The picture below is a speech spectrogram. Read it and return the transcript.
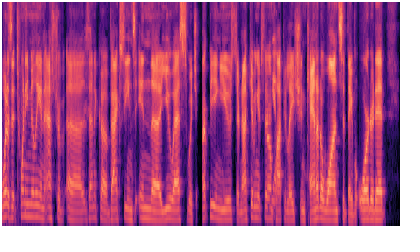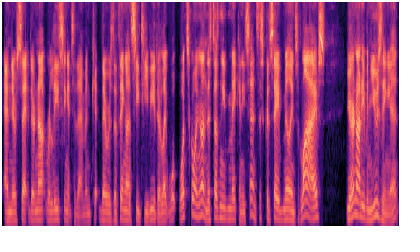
what is it 20 million AstraZeneca uh, vaccines in the US which aren't being used they're not giving it to their own population Canada wants it they've ordered it and they're say, they're not releasing it to them and there was the thing on CTV they're like what's going on this doesn't even make any sense this could save millions of lives you're not even using it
